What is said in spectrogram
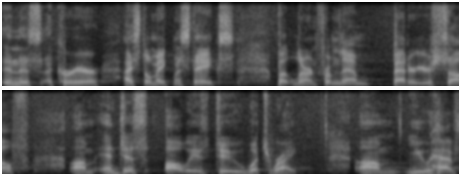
in this career, I still make mistakes, but learn from them, better yourself, um, and just always do what's right. Um, you, have,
